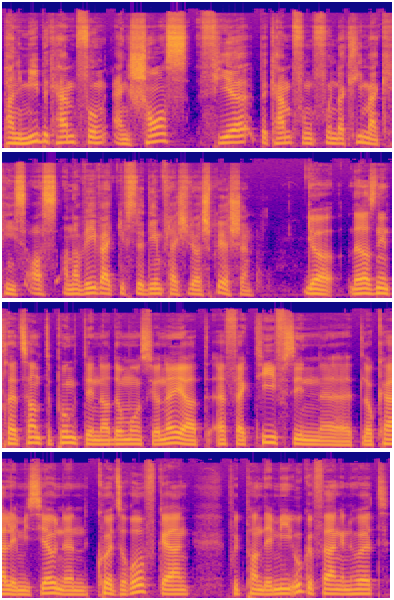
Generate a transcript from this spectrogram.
Pandemiebekämpfung eng Chance fir Bekämpfung vun der Klimakrise ass an der Weweit gist du dem vielleicht widersprechen. Ja dat ein interessante Punkt den er demonstreiert effektiv sinn äh, lokale Missionen kurzerofgang wo d Pandemie ugefangen huet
